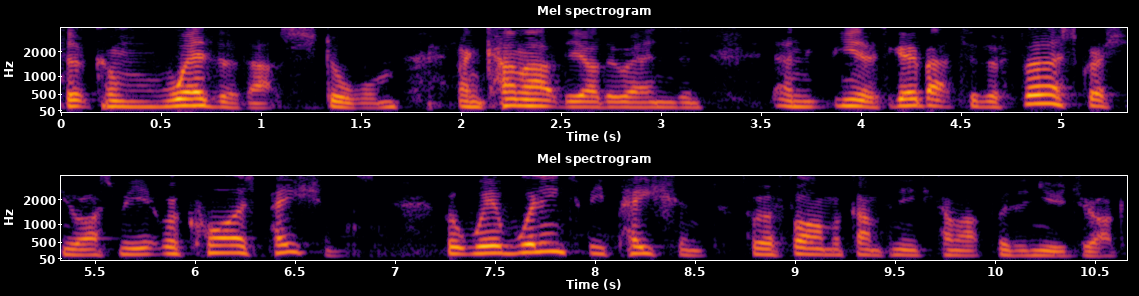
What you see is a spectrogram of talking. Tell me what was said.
that can weather that storm and come out the other end. And, and, you know, to go back to the first question you asked me, it requires patience but we're willing to be patient for a pharma company to come up with a new drug.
